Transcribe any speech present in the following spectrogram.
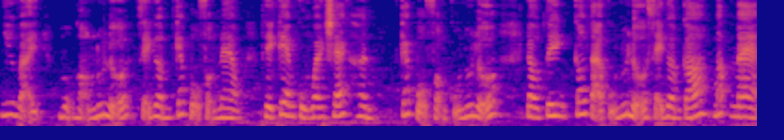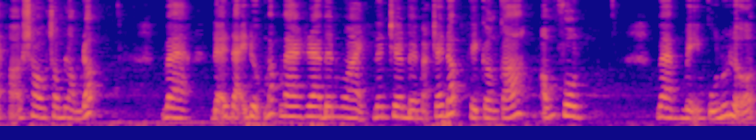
Như vậy, một ngọn núi lửa sẽ gồm các bộ phận nào thì các em cùng quan sát hình các bộ phận của núi lửa. Đầu tiên, cấu tạo của núi lửa sẽ gồm có magma ở sâu trong lòng đất. Và để đẩy được magma ra bên ngoài lên trên bề mặt trái đất thì cần có ống phun. Và miệng của núi lửa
